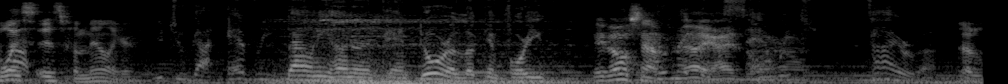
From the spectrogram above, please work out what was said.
voice is familiar. You two got every bounty hunter in Pandora looking for you. They both sound You're familiar. making I a don't know. sandwich? Tie her up. Oh,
